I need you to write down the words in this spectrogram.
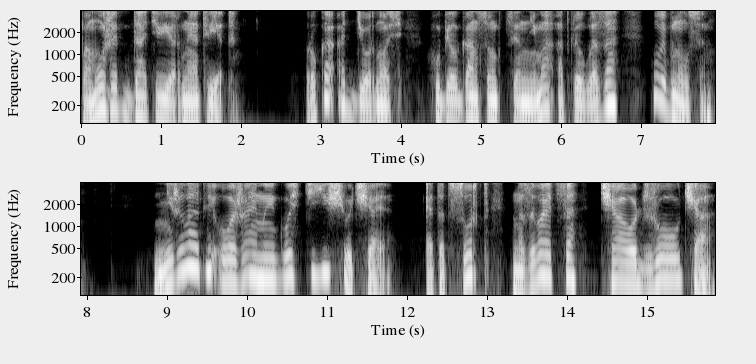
поможет дать верный ответ. Рука отдернулась. Хубилган Сунгцен Нима открыл глаза, улыбнулся. Не желают ли уважаемые гости еще чая? Этот сорт называется Чао-Джоу-Ча.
